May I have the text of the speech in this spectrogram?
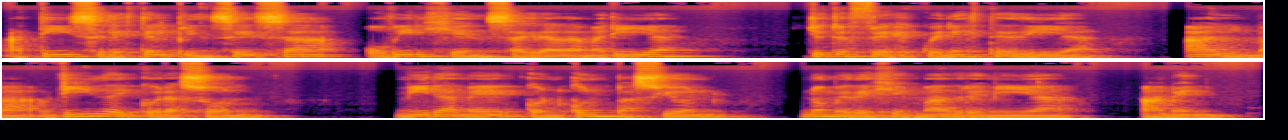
A ti, celestial princesa, oh Virgen Sagrada María, yo te ofrezco en este día alma, vida y corazón. Mírame con compasión, no me dejes, Madre mía. Amén.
